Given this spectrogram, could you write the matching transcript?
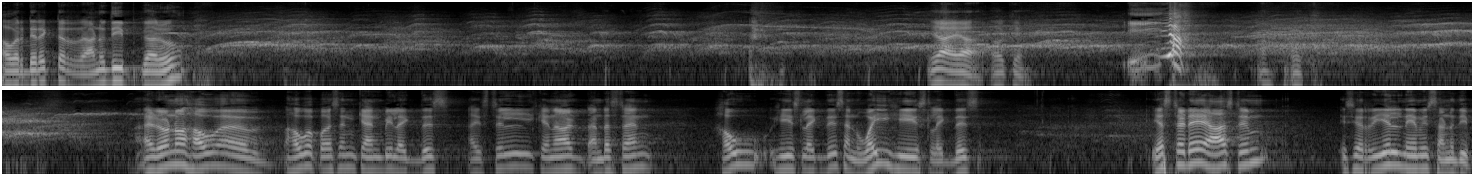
our director Anudeep Garu. yeah, yeah, okay. Yeah. Ah, okay. I don't know how a, how a person can be like this. I still cannot understand how he is like this and why he is like this. Yesterday I asked him, is your real name is Anudeep?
